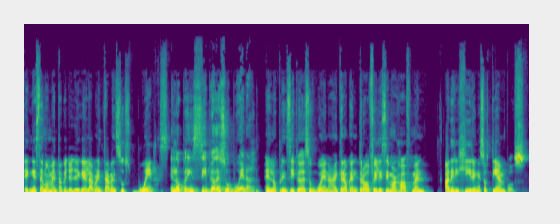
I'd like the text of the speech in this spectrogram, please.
en, ese momento que yo llegué, Labyrinth estaba en sus buenas. En los principios de sus buenas. En los principios de sus buenas. Creo que entró Phyllis Seymour Hoffman a dirigir en esos tiempos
